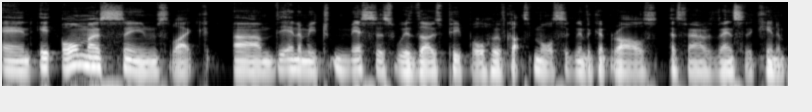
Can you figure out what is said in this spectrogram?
and it almost seems like um, the enemy messes with those people who have got more significant roles as far as advance of the kingdom.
